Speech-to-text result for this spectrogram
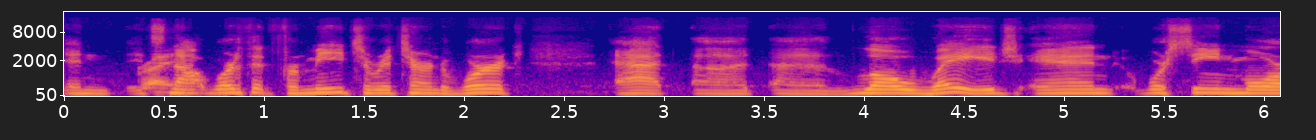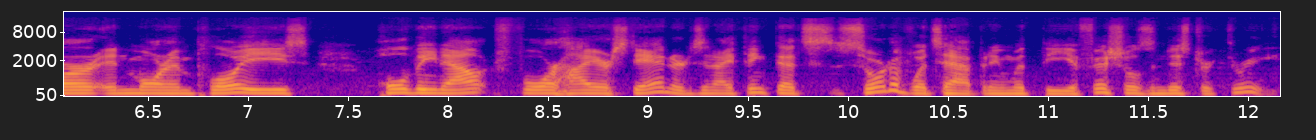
and it's right. not worth it for me to return to work at a, a, low wage. And we're seeing more and more employees holding out for higher standards. And I think that's sort of what's happening with the officials in District Three.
